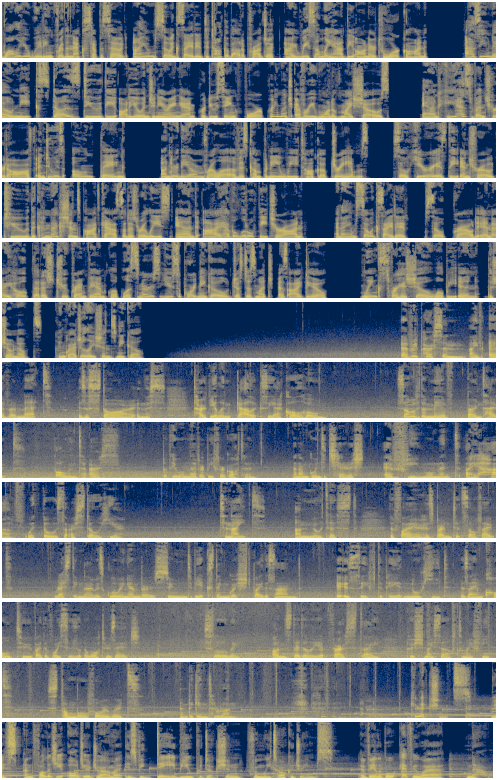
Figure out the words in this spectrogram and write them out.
While you're waiting for the next episode, I am so excited to talk about a project I recently had the honor to work on. As you know, Neeks does do the audio engineering and producing for pretty much every one of my shows. And he has ventured off into his own thing under the umbrella of his company, We Talk of Dreams. So here is the intro to the Connections podcast that is released and I have a little feature on. And I am so excited so proud, and I hope that as True Crime Fan Club listeners, you support Nico just as much as I do. Links for his show will be in the show notes. Congratulations, Nico. Every person I've ever met is a star in this turbulent galaxy I call home. Some of them may have burnt out, fallen to earth, but they will never be forgotten, and I'm going to cherish every moment I have with those that are still here. Tonight, unnoticed, the fire has burnt itself out, resting now as glowing embers soon to be extinguished by the sand. It is safe to pay it no heed as I am called to by the voices at the water's edge. Slowly, unsteadily at first, I push myself to my feet, stumble forwards, and begin to run. Connections. This anthology audio drama is the debut production from We Talk of Dreams. Available everywhere now.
